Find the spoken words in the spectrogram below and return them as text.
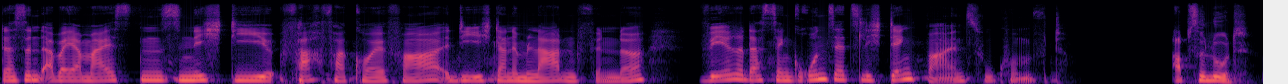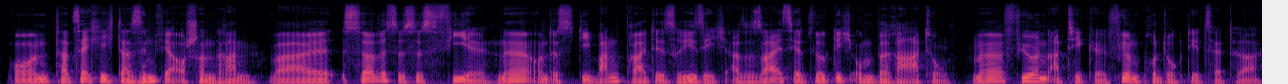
Das sind aber ja meistens nicht die Fachverkäufer, die ich dann im Laden finde. Wäre das denn grundsätzlich denkbar in Zukunft? Absolut. Und tatsächlich, da sind wir auch schon dran, weil Services ist viel ne? und es, die Bandbreite ist riesig. Also sei es jetzt wirklich um Beratung ne? für einen Artikel, für ein Produkt etc.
